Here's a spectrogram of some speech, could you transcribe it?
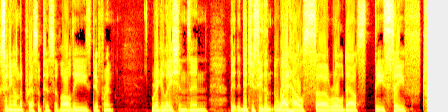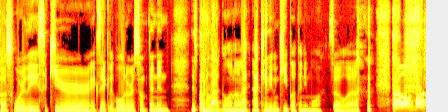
sitting on the precipice of all these different regulations and did, did you see the, the White House uh, rolled out the safe, trustworthy, secure executive order or something? And there's been a lot going on. I, I can't even keep up anymore. So, uh, well, I'm uh,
